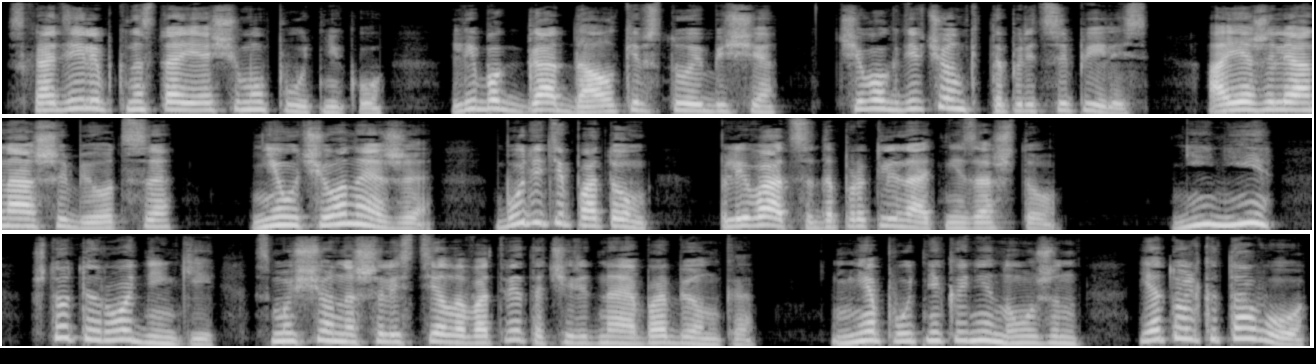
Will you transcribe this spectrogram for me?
Сходили б к настоящему путнику — либо к гадалке в стойбище. Чего к девчонке-то прицепились? А ежели она ошибется? Не ученая же. Будете потом плеваться да проклинать ни за что. «Не-не, что ты, родненький?» — смущенно шелестела в ответ очередная бабенка. «Мне путника не нужен. Я только того,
